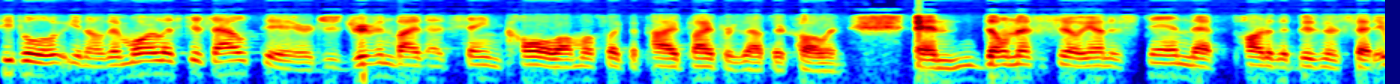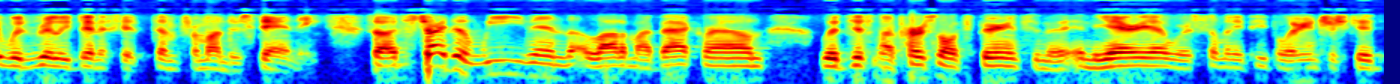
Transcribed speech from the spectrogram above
people, you know, they're more or less just out there, just driven by that same call, almost like the Pied Pipers out there calling, and don't necessarily understand that part of the business that it would really benefit them from understanding. So I just tried to weave in a lot of my background with just my personal experience in the in the area where so many people are interested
